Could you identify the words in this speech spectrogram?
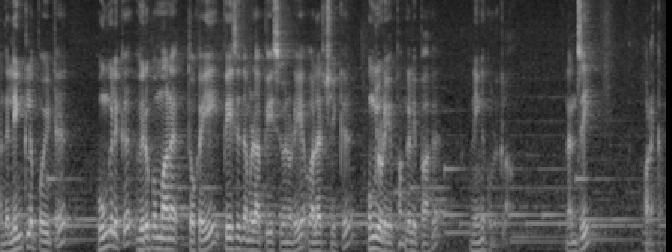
அந்த லிங்க்கில் போயிட்டு உங்களுக்கு விருப்பமான தொகையை பேசு தமிழா பேசுவனுடைய வளர்ச்சிக்கு உங்களுடைய பங்களிப்பாக நீங்கள் கொடுக்கலாம். நன்றி. வணக்கம்.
